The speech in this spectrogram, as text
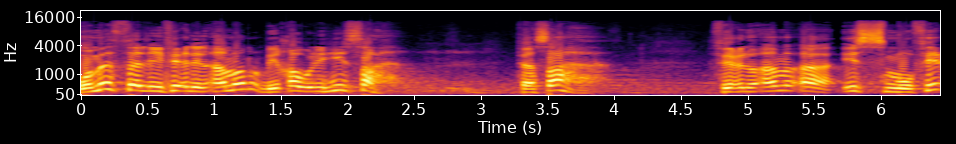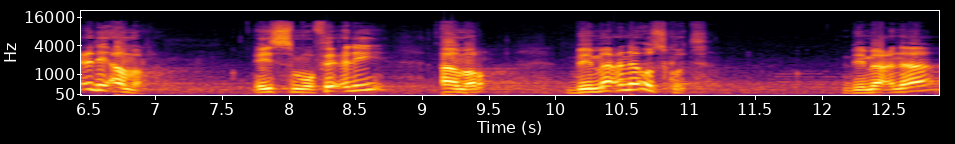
ومثل لفعل الأمر بقوله صح. فصح. فعل أمر آه اسم فعل أمر. اسم فعل أمر. بمعنى أسكت. بمعنى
